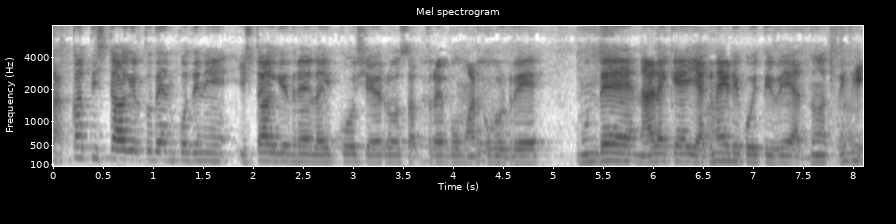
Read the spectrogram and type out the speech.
ಸಖತ್ ಇಷ್ಟ ಆಗಿರ್ತದೆ ಅನ್ಕೋತೀನಿ. ಇಷ್ಟ ಆಗಿದ್ರೆ ಲೈಕು ಶೇರು ಸಬ್ಸ್ಕ್ರೈಬು ಮಾಡ್ಕೊಬಿಡ್ರಿ. ಮುಂದೆ ನಾಳೆಗೆ ಯಜ್ಞ ಹಿಡಿಕೋಯ್ತೀವಿ ಅದನ್ನೂ ಹತ್ತೀವಿ.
